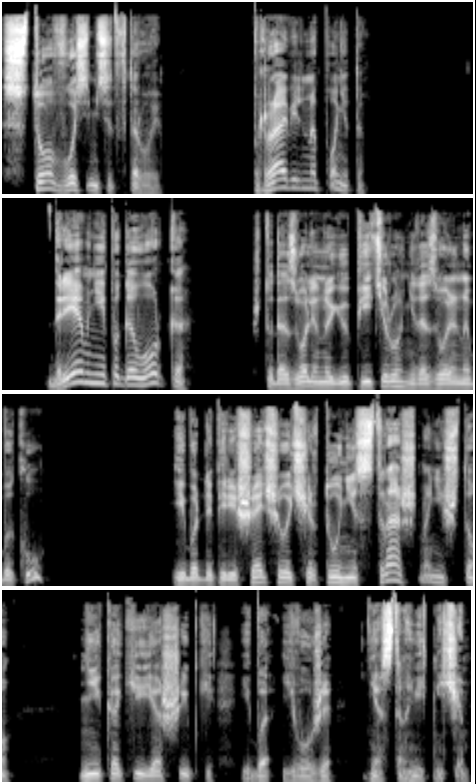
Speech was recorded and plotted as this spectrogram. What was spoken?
182. Правильно понято. Древняя поговорка, что дозволено Юпитеру, не дозволено быку, ибо для перешедшего черту не страшно ничто, никакие ошибки, ибо его уже не остановить ничем,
